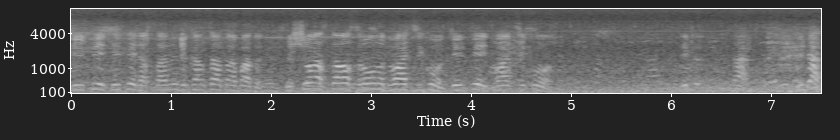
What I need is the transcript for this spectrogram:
терпеть, терпеть, остальные до конца отрабатывают. Еще осталось ровно 20 секунд. Терпеть, 20 секунд. Ребят, так, ребят,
